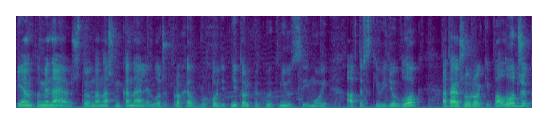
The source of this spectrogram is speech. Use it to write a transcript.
Я напоминаю, что на нашем канале Logic Pro Help выходит не только Quick News и мой авторский видеоблог, а также уроки по Logic,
